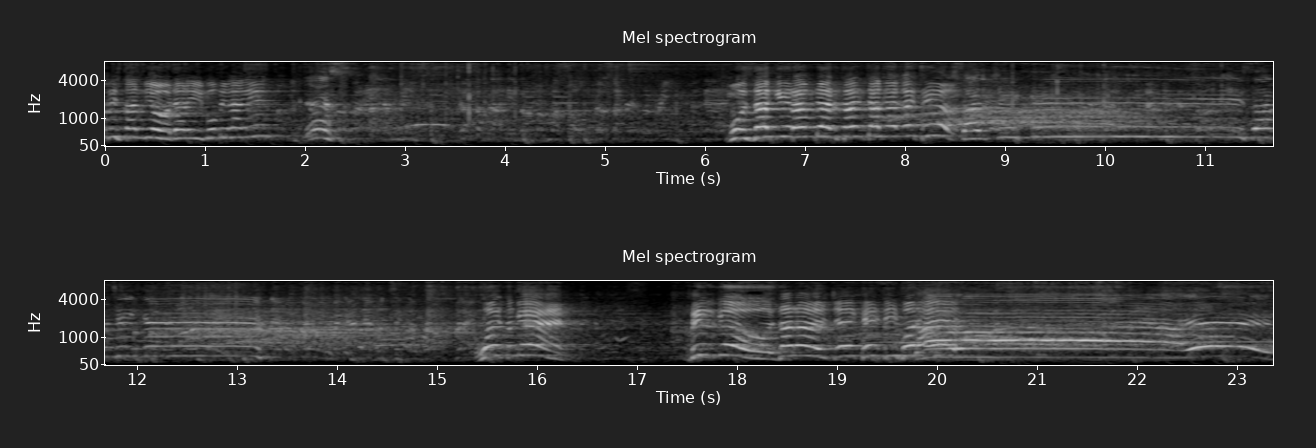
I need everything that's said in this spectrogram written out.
Kristandio dari Bumi Langit. Yes! Muzaki Ramdan Sancaka Kecil. Sanciki! Once again, Virgo Zara JKC48. Zara! Yeay!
